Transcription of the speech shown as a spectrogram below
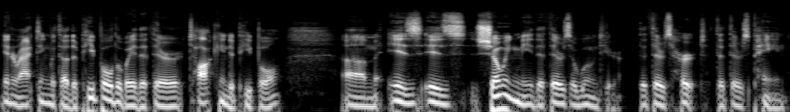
interacting with other people, the way that they're talking to people, um, is is showing me that there's a wound here, that there's hurt, that there's pain.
